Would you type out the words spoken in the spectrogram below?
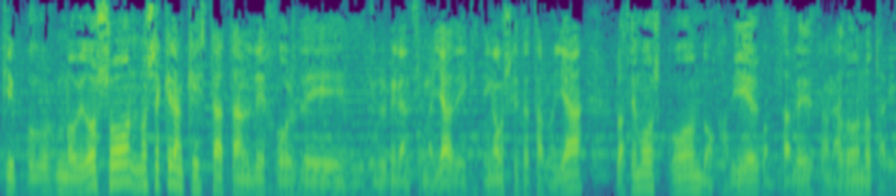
que por novedoso no se crean que está tan lejos de, que nos venga encima ya, de que tengamos que tratarlo ya. Lo hacemos con don Javier González Granado, notario.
